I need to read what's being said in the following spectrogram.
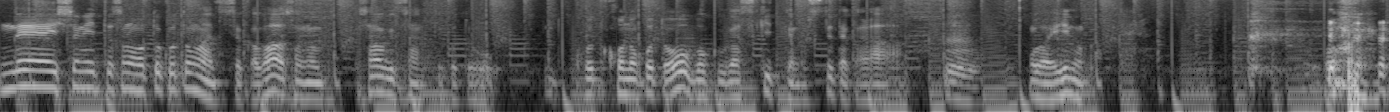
うん。で一緒に行ったその男友達とかはその沢口さんってことをここのことを僕が好きっての知ってたからうん「おいいいのか」みたいな「おい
